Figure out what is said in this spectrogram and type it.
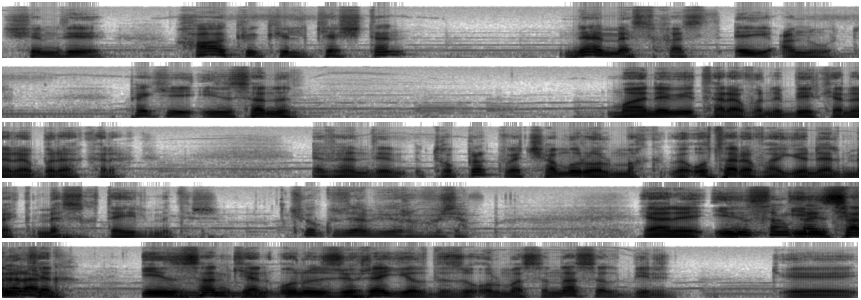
Şimdi hakükül keşten ne meshast ey anut. Peki insanın manevi tarafını bir kenara bırakarak efendim toprak ve çamur olmak ve o tarafa yönelmek mesk değil midir? Çok güzel bir yorum hocam. Yani in, insanken insanken, insanken hmm. onun zühre yıldızı olması nasıl bir e,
